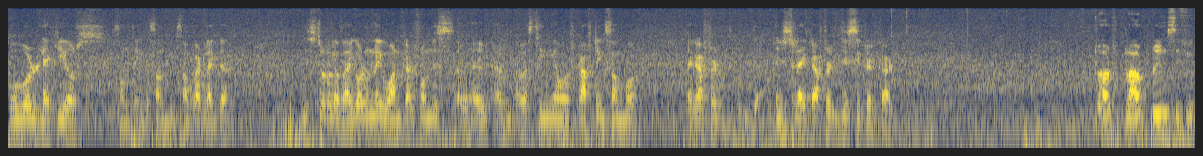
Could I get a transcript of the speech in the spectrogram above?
Kobold Lackey or something, some some card like that. This awesome. I got only one card from this. I, I, I was thinking about crafting some more. I crafted instead. I crafted this secret card. Cloud Cloud Prince. If you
